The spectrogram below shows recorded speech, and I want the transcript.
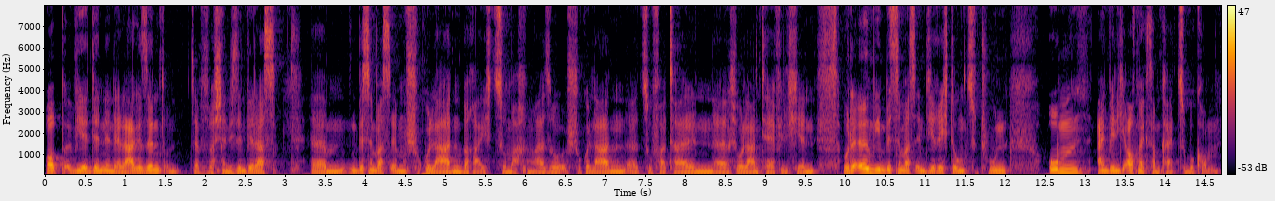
ob wir denn in der Lage sind, und selbstverständlich sind wir das, ähm, ein bisschen was im Schokoladenbereich zu machen. Also Schokoladen äh, zu verteilen, äh, Schokoladentäfelchen oder irgendwie ein bisschen was in die Richtung zu tun, um ein wenig Aufmerksamkeit zu bekommen.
